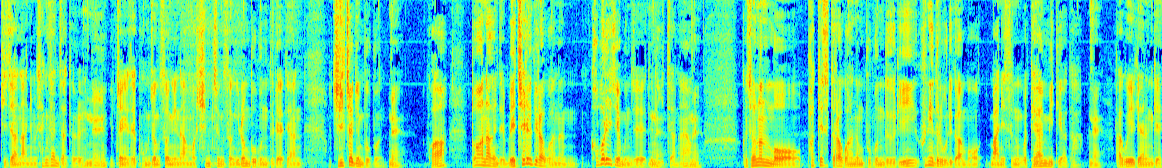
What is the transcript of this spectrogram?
기자나 아니면 생산자들 네, 입장에서의 공정성이나 뭐 심층성 이런 부분들에 대한 질적인 부분과 네, 또 하나가 이제 매체력이라고 하는 커버리지의 문제들이 네. 있잖아요. 네, 그러니까 저는 뭐 팟캐스트라고 하는 부분들이 흔히들 우리가 뭐 많이 쓰는 거 대한 미디어다라고 네, 얘기하는 게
